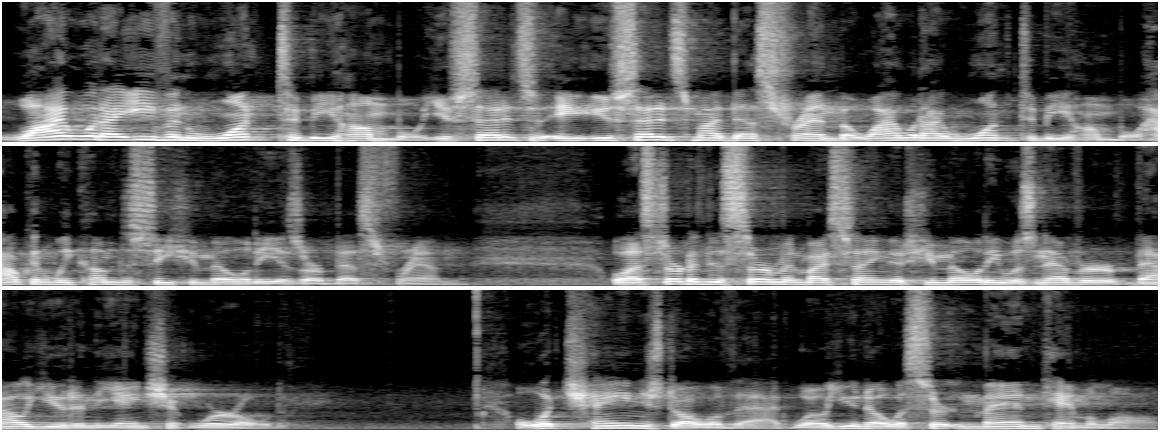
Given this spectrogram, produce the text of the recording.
why would I even want to be humble? You've said, it's, you said it's my best friend, but why would I want to be humble? How can we come to see humility as our best friend? Well, I started this sermon by saying that humility was never valued in the ancient world. Well, what changed all of that? Well, you know, a certain man came along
